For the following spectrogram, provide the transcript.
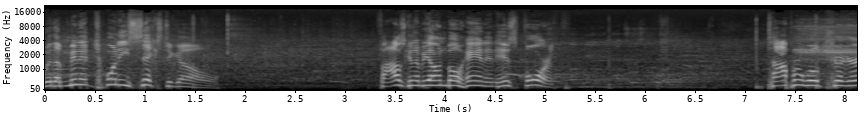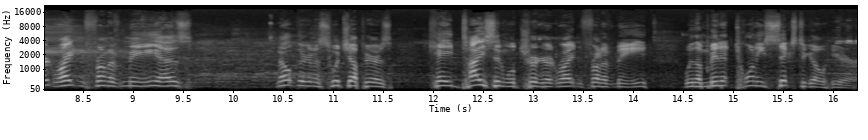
with a minute 26 to go. Foul's going to be on Bohannon, his fourth. Topper will trigger it right in front of me as. Nope, they're going to switch up here as Cade Tyson will trigger it right in front of me with a minute 26 to go here.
